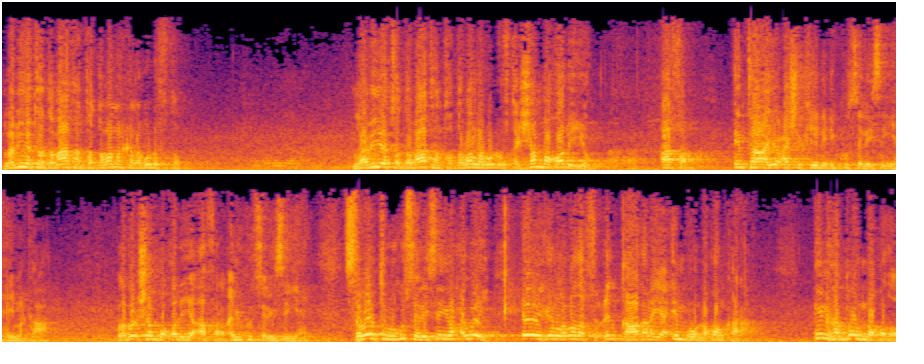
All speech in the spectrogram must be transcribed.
labiyo toddobaatan toddoba marka lagu dhufto labiyo toddobaatan toddoba lagu dhuftay shan boqol iyo afar. Intaa ayuu cashirkeenani ku salaysan yahay markaa. Shan boqol iyo afar ayuu ku salaysan yahay. Sababta uu ku salaysan yahay waxaa weeye ereygan labada ficil qaadanaya in buu noqon karaa. In hadduu noqdo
